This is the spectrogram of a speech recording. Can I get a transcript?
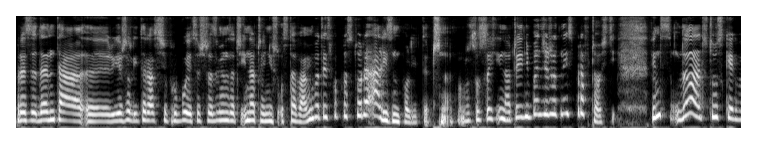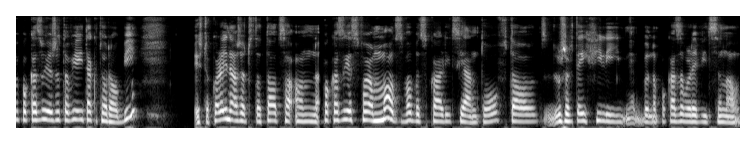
prezydenta, y, jeżeli teraz się próbuje coś rozwiązać inaczej niż ustawami, bo to jest po prostu realizm polityczny. Po prostu coś inaczej nie będzie żadnej sprawczości. Więc Donald Tusk jakby pokazuje, że to wie i tak to robi. Jeszcze kolejna rzecz to to, co on pokazuje swoją moc wobec koalicjantów, to, że w tej chwili jakby no, pokazał lewicy, no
